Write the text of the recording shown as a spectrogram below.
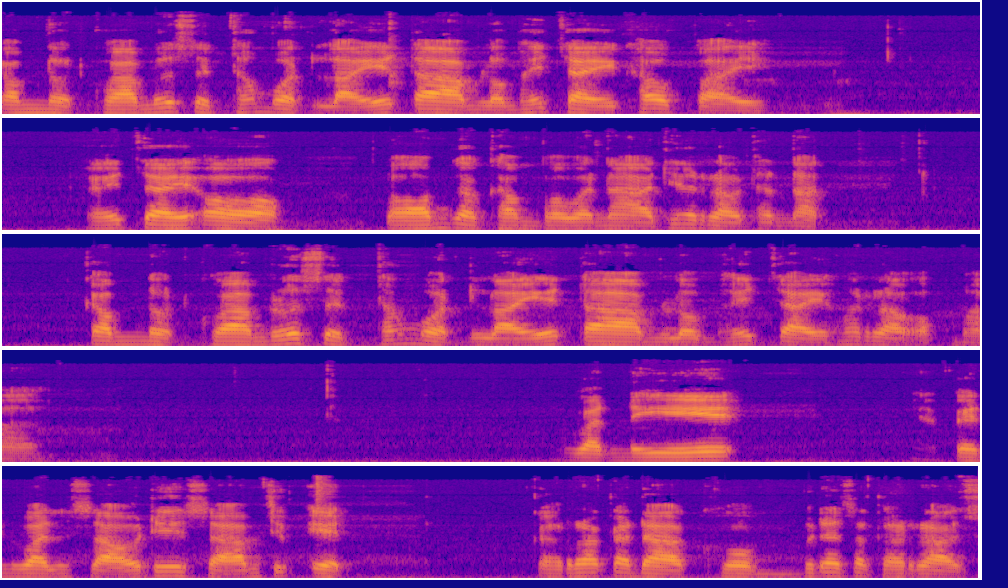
กำหนดความรู้สึกทั้งหมดไหลตามลมหายใจเข้าไป หายใจออกพร้อมกับคำภาวนาที่เราถนัดกำหนดความรู้สึกทั้งหมดไหลตามลมหายใจของเราออกมา วันนี้เป็นวันเสาร์ที่ 31 กรกฎาคมพุทธศักราช 2553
